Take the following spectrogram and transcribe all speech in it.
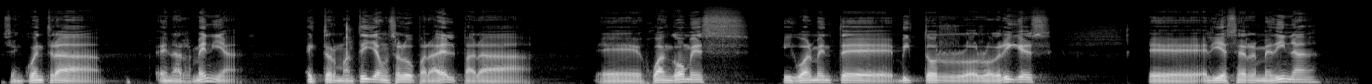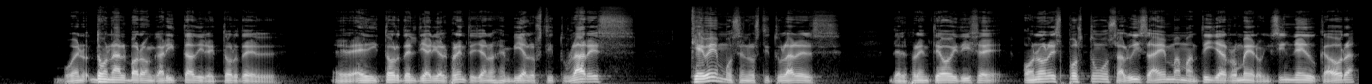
se encuentra en Armenia. Héctor Mantilla, un saludo para él, para eh, Juan Gómez, igualmente Víctor Rodríguez, eh, Eliezer Medina, bueno, don Álvaro Angarita, director del, eh, editor del diario El Frente, ya nos envía los titulares. ¿Qué vemos en los titulares del Frente hoy? Dice, honores póstumos a Luisa Emma Mantilla Romero, insignia educadora,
